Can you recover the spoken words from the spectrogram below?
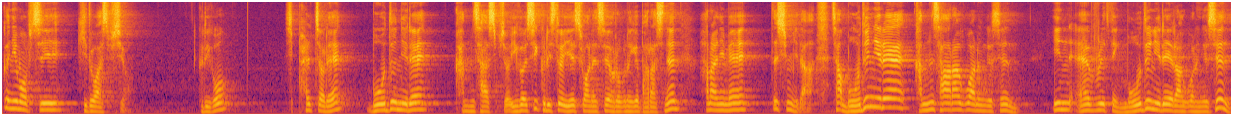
끊임없이 기도하십시오. 그리고 18절에 모든 일에 감사하십시오. 이것이 그리스도 예수 안에서 여러분에게 바라시는 하나님의 뜻입니다. 자, 모든 일에 감사라고 하는 것은 in everything, 모든 일에라고 하는 것은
